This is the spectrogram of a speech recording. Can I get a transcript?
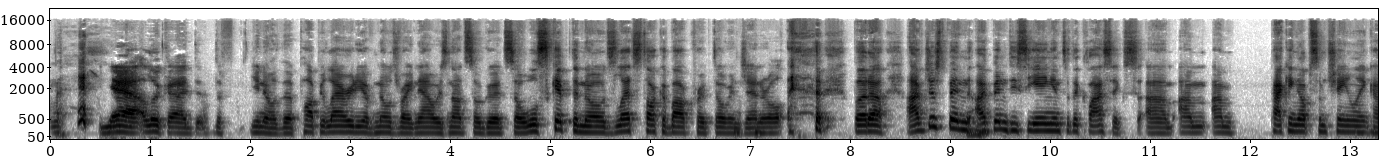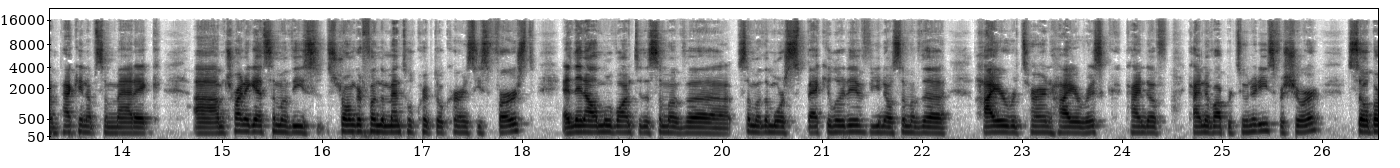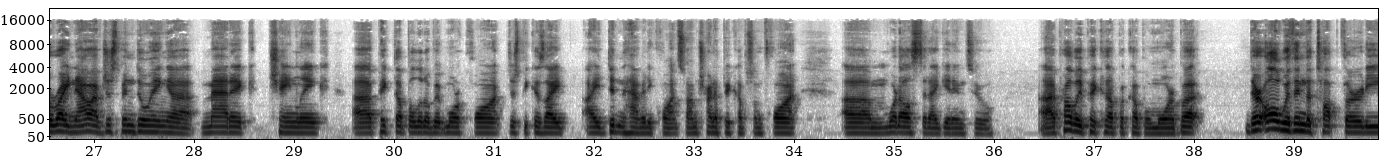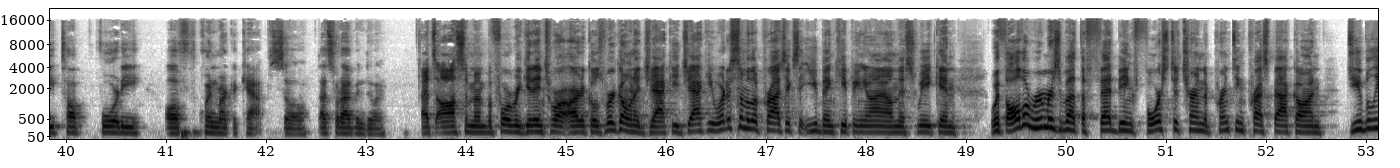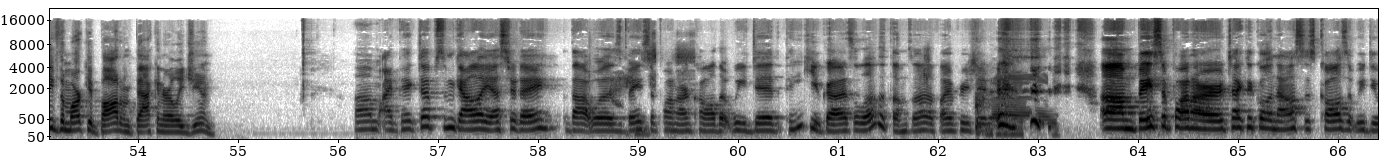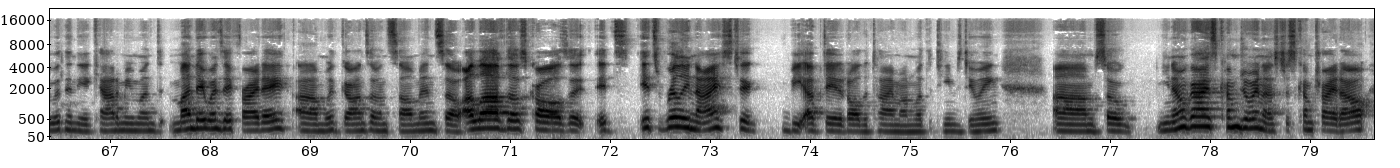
yeah, look, uh, the, you know the popularity of nodes right now is not so good. So we'll skip the nodes. Let's talk about crypto in general. But uh, i've just been i've been dcaing into the classics. Um, i'm i'm packing up some chainlink. I'm packing up some matic. Uh, i'm trying to get some of these stronger fundamental cryptocurrencies first and then i'll move on to the some of uh, some of the more speculative you know some of the higher return higher risk kind of kind of opportunities for sure. So but right now i've just been doing uh, matic chainlink uh, picked up a little bit more quant just because I I didn't have any quant, so I'm trying to pick up some quant. Um, what else did I get into? I probably picked up a couple more, but they're all within the top 30, top 40 of CoinMarketCap. So that's what I've been doing. That's awesome. And before we get into our articles, we're going to Jackie. Jackie, what are some of the projects that you've been keeping an eye on this week? And with all the rumors about the Fed being forced to turn the printing press back on, do you believe the market bottomed back in early June? Um, I picked up some Gala yesterday. That was based upon our call that we did. Thank you guys. I love the thumbs up. I appreciate it. um, based upon our technical analysis calls that we do within the academy Monday, Monday Wednesday, Friday um, with Gonzo and Selman. So I love those calls. It, it's it's really nice to be updated all the time on what the team's doing. Um, so you know, guys, come join us. Just come try it out.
